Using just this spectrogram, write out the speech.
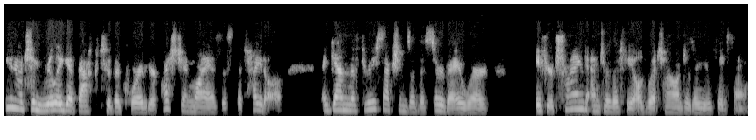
you know, to really get back to the core of your question, why is this the title? Again, the three sections of the survey were if you're trying to enter the field, what challenges are you facing?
